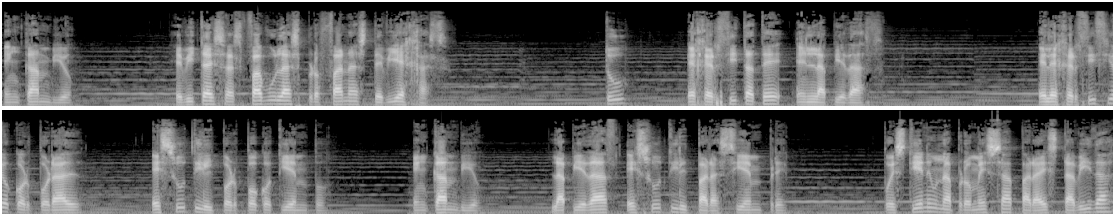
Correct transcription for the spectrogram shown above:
En cambio, evita esas fábulas profanas de viejas. Tú ejercítate en la piedad. El ejercicio corporal es útil por poco tiempo, en cambio, la piedad es útil para siempre, pues tiene una promesa para esta vida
